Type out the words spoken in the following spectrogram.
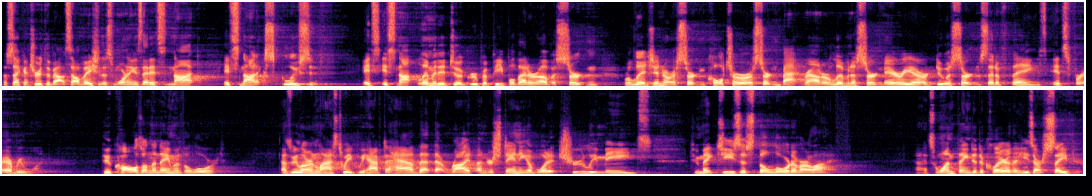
The second truth about salvation this morning is that it's not, it's not exclusive. It's, it's not limited to a group of people that are of a certain religion or a certain culture or a certain background or live in a certain area or do a certain set of things. It's for everyone who calls on the name of the Lord. As we learned last week, we have to have that, that right understanding of what it truly means to make Jesus the Lord of our life. That's one thing to declare that He's our Savior.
